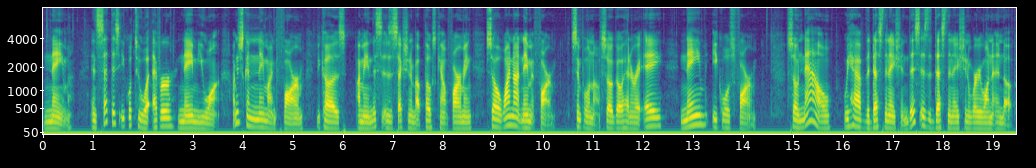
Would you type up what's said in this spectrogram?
name and set this equal to whatever name you want. I'm just going to name mine farm because I mean this is a section about post count farming so why not name it farm simple enough so go ahead and write a name equals farm. So now we have the destination. This is the destination where we want to end up.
